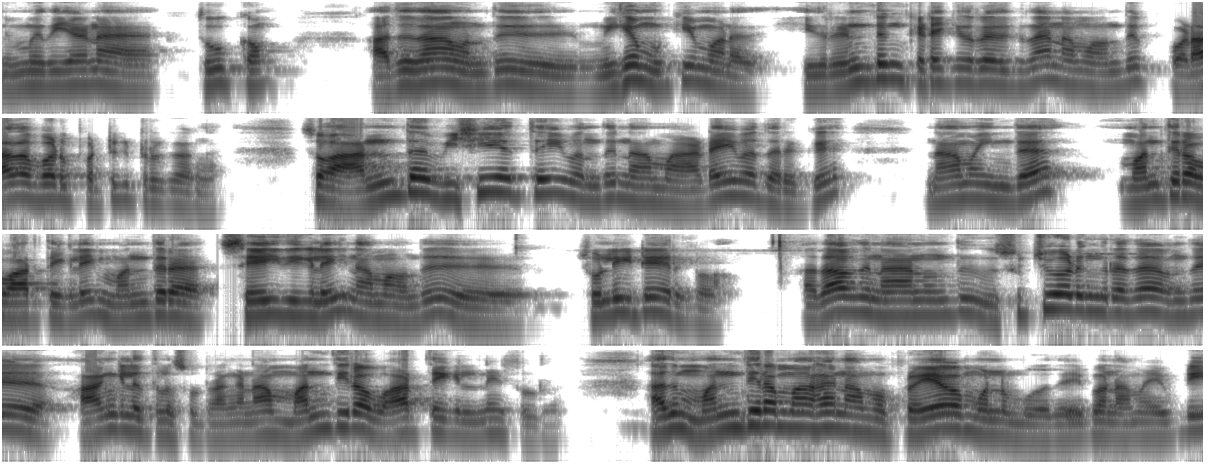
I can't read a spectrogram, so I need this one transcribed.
நிம்மதியான தூக்கம் அதுதான் வந்து மிக முக்கியமானது. இது ரெண்டும் கிடைக்கிறதுக்கு தான் நம்ம வந்து படாத பாடு பட்டுக்கிட்டு இருக்காங்க. ஸோ அந்த விஷயத்தை வந்து நாம் அடைவதற்கு நாம் இந்த மந்திர வார்த்தைகளை மந்திர செய்திகளை நாம் வந்து சொல்லிக்கிட்டே இருக்கலாம். அதாவது நான் வந்து சுச்சுவேர்டுங்கிறத வந்து ஆங்கிலத்தில் சொல்கிறாங்க நான் மந்திர வார்த்தைகள்னே சொல்கிறேன் அது மந்திரமாக நாம் பிரயோகம் பண்ணும்போது இப்போ நம்ம எப்படி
